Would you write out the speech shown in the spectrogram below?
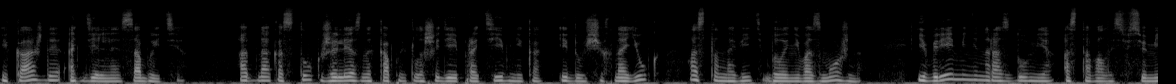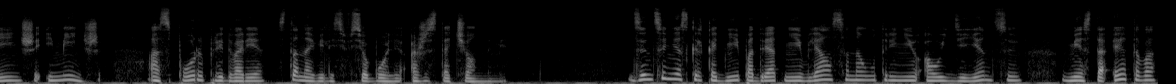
и каждое отдельное событие. Однако стук железных копыт лошадей противника, идущих на юг, остановить было невозможно. и времени на раздумья оставалось все меньше и меньше, а споры при дворе становились все более ожесточенными. Дзинцы несколько дней подряд не являлся на утреннюю аудиенцию, вместо этого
